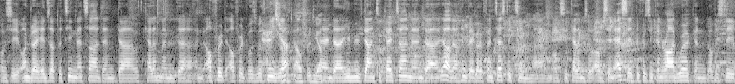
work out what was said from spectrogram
obviously Andre heads up the team that side, and uh, with Callum and uh, and Alfred. Alfred was with me here. right, Alfred, yeah. And uh, he moved down to Cape Town, and uh, yeah, yeah, I think they've got a fantastic team. Um, obviously, Callum's obviously an asset because he can ride work, and obviously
